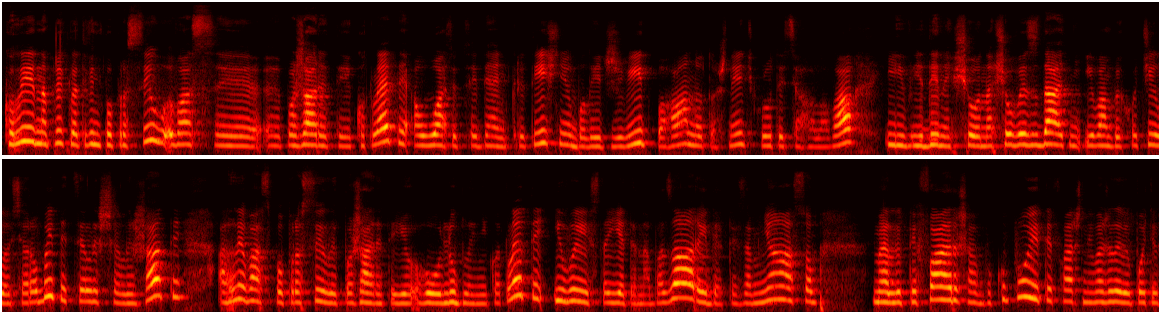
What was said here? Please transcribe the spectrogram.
Коли, наприклад, він попросив вас е, е, пожарити котлети, а у вас у цей день критичні, болить живіт, погано, тошнить, крутиться голова, і єдине, що на що ви здатні і вам би хотілося робити, це лише лежати, але вас попросили пожарити його улюблені котлети, і ви стаєте на базар, йдете за м'ясом, мелите фарш або купуєте фарш, неважливо, потім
